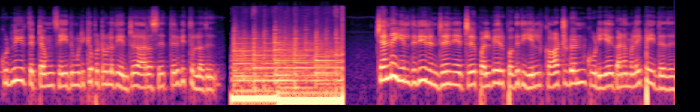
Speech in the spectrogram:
குடிநீர் திட்டம் செய்து முடிக்கப்பட்டுள்ளது என்று அரசு தெரிவித்துள்ளது. சென்னையில் திடீரென்று நேற்று பல்வேறு பகுதியில் காற்றுடன் கூடிய கனமழை பெய்தது.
